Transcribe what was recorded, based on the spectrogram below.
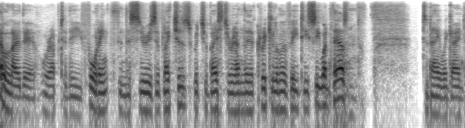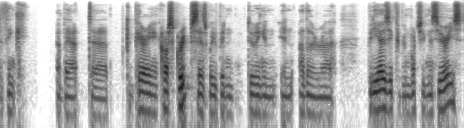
Hello there, we're up to the 14th in this series of lectures which are based around the curriculum of ETC 1000. Today we're going to think about uh, comparing across groups as we've been doing in, in other uh, videos if you've been watching the series,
